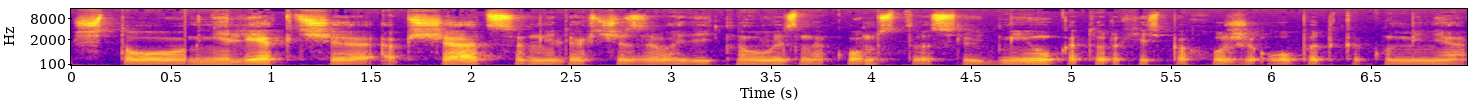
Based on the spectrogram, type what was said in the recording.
что мне легче общаться, мне легче заводить новые знакомства с людьми, у которых есть похожий опыт, как у меня.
